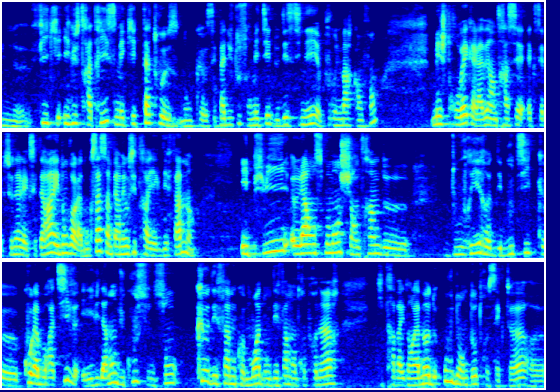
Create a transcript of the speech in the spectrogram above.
une fille qui est illustratrice, mais qui est tatoueuse. Donc, euh, c'est pas du tout son métier de dessiner pour une marque enfant. Mais je trouvais qu'elle avait un tracé exceptionnel, etc. Et donc, voilà. Donc, ça, ça me permet aussi de travailler avec des femmes. Et puis, là, en ce moment, je suis en train de d'ouvrir des boutiques euh, collaboratives. Et évidemment, du coup, ce ne sont que des femmes comme moi, donc des femmes entrepreneurs qui travaillent dans la mode ou dans d'autres secteurs, euh,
